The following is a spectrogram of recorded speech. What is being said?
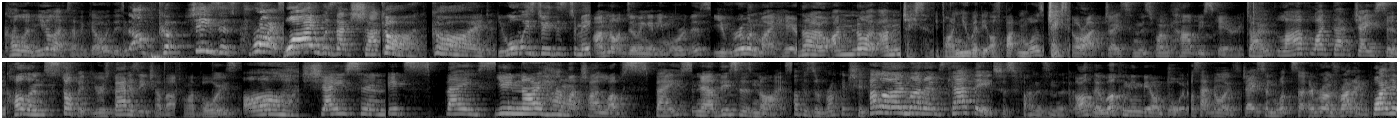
Colin, you'll have to have a go at this. Oh, God, Jesus Christ! Why was that shut? God, God. You always do this to me. I'm not doing any more of this. You've ruined my hair. No, I'm not. I'm... Jason, if I knew where the off button was. Jason. All right, Jason, this one can't be scary. Don't laugh like that, Jason. Colin, stop it. You're as bad as each other. My boys. Oh, Jason, it's space. You know how much I love space. Now, this is nice. Oh, there's a rocket ship. Hello, my name's Kathy. It's just fun, isn't it? Oh, they're welcoming me on board. What's that noise? Jason, what's that? Everyone's running. Why?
